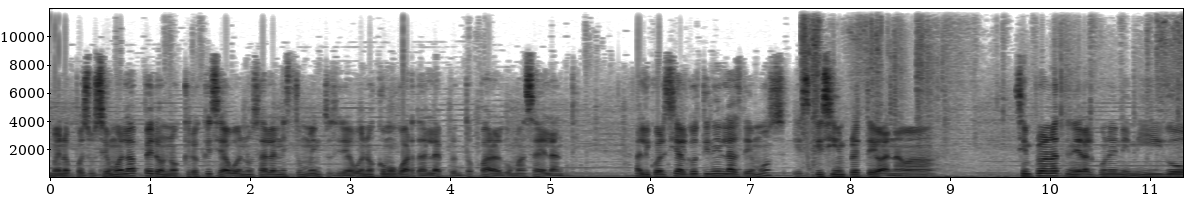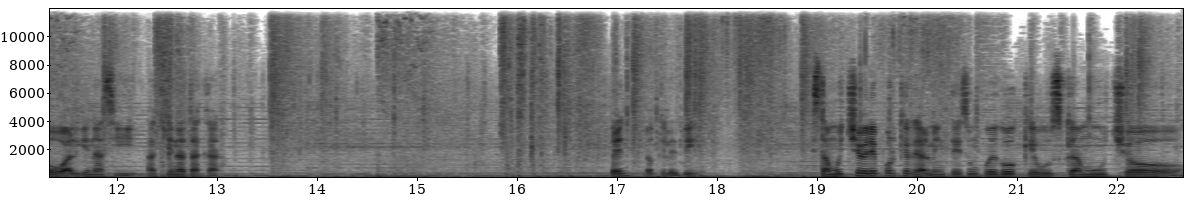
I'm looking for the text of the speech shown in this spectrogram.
Bueno, pues usémosla, pero no creo que sea bueno usarla en este momento. Sería bueno como guardarla de pronto para algo más adelante. Al igual si algo tienen las demos, es que siempre te van a... Siempre van a tener algún enemigo o alguien así a quien atacar. ¿Ven? Lo que les dije. Está muy chévere porque realmente es un juego que busca mucho...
